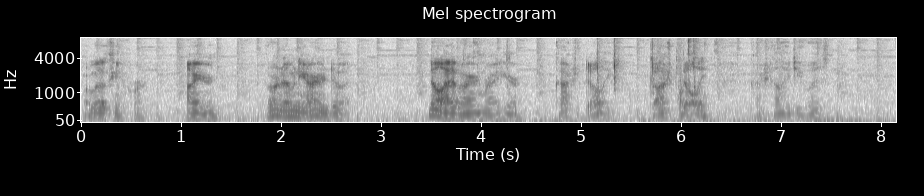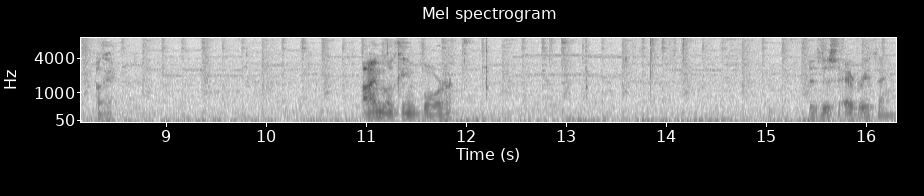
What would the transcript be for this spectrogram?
What am I looking for? Iron. I don't have any iron, do I? No, I have iron right here. Gosh, dolly. Gosh, dolly. Gosh, golly gee whiz. Okay. I'm looking for... Is this everything?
